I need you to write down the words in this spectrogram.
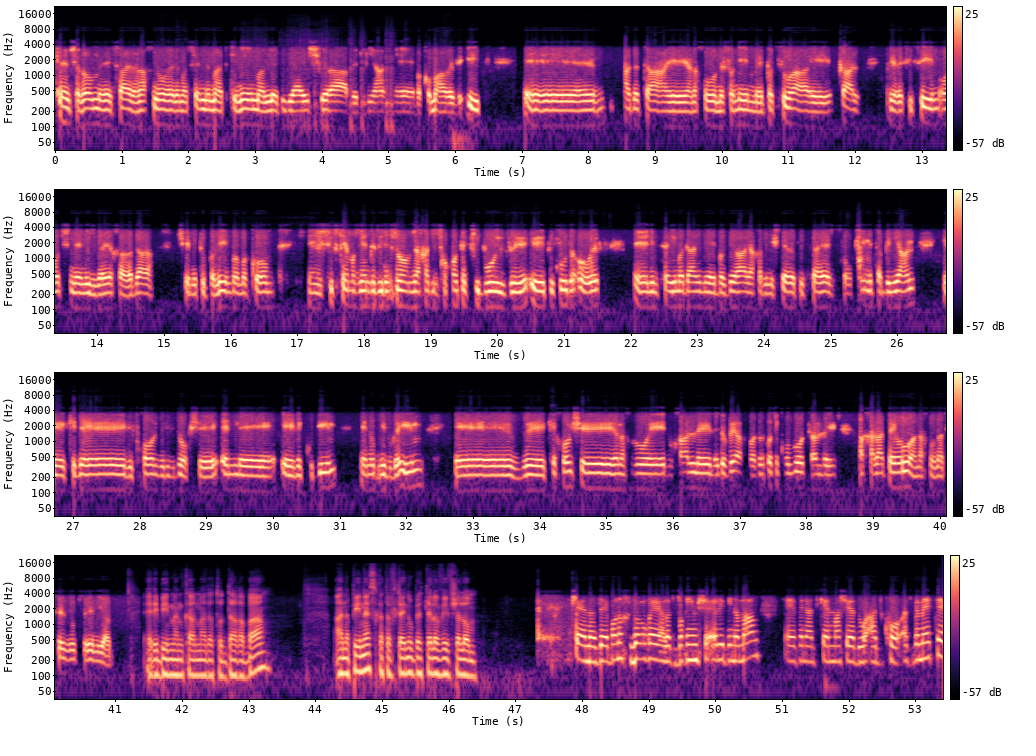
כן, שלום ישראל, אנחנו למעשה מעדכנים על פגיעה ישירה בבניין בקומה הרביעית. עד עתה אנחנו מפנים פצוע קל ורסיסים, עוד שני נפגעי חרדה שמטופלים במקום. צוותי מגן דוד אדום יחד עם כוחות הכיבוי ופיקוד העורף נמצאים עדיין בזירה יחד עם משטרת ישראל, סורקים את הבניין כדי לבחון ולבדוק שאין לקודים, אין עוד נפגעים וככל שאנחנו נוכל לדווח בדקות הקרובות על הכלת האירוע אנחנו נעשה זאת מיד. אלי בין מנכ"ל מד"א, תודה רבה. אנה פינס, כתבתנו בתל אביב, שלום. כן, אז בואו נחזור על הדברים שאלי בין אמר ונעדכן מה שידוע עד כה. אז באמת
